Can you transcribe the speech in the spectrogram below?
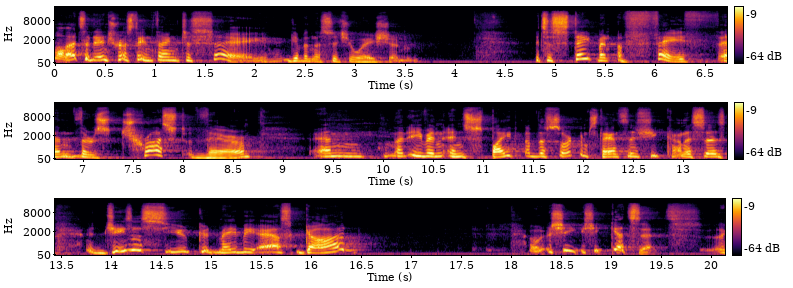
Well, that's an interesting thing to say, given the situation. It's a statement of faith, and there's trust there. And that even in spite of the circumstances, she kind of says, Jesus, you could maybe ask God. Oh, she, she gets it, uh,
